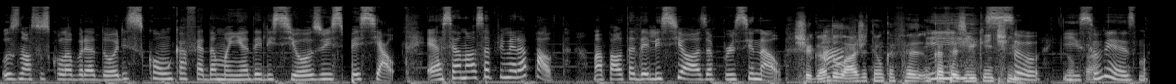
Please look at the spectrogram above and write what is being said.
os nossos colaboradores com um café da manhã delicioso e especial. Essa é a nossa primeira pauta. Uma pauta deliciosa, por sinal. Chegando ah, lá já tem um, café, um cafezinho quentinho. Isso, então, isso tá. mesmo.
